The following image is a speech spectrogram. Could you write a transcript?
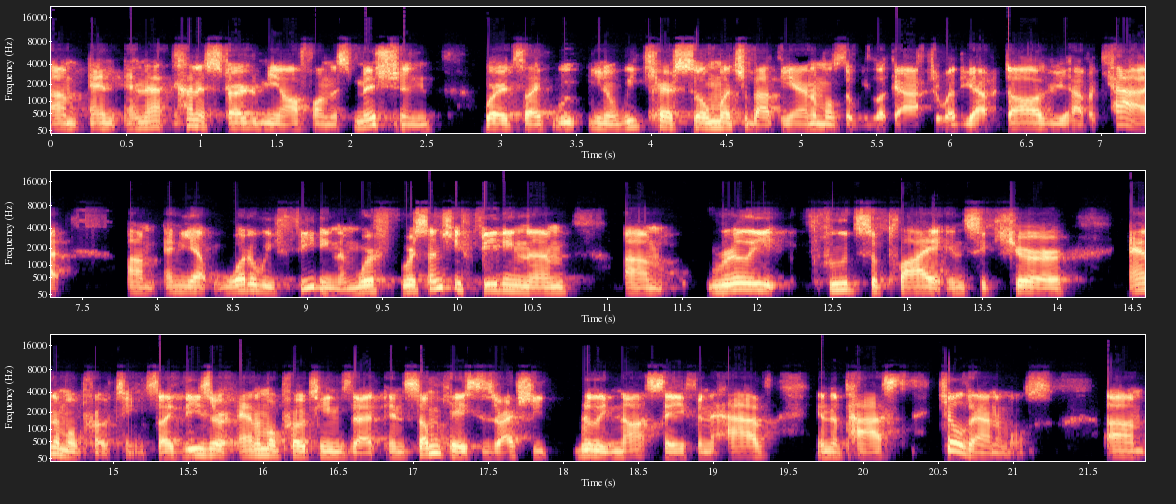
Um, and and that kind of started me off on this mission where it's like we, you know we care so much about the animals that we look after, whether you have a dog or you have a cat, um, and yet what are we feeding them? We're we're essentially feeding them um, really food supply insecure animal proteins. Like these are animal proteins that in some cases are actually really not safe and have in the past killed animals. Um,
